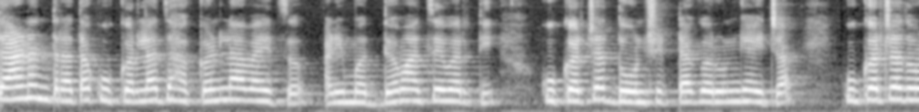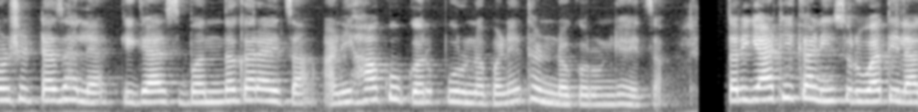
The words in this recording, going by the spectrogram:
त्यानंतर आता कुकरला झाकण लावायचं आणि मध्यम आचेवरती कुकरच्या दोन शिट्ट्या करून घ्यायच्या. कुकरच्या दोन शिट्ट्या झाल्या की गॅस बंद करायचा आणि हा कुकर पूर्णपणे थंड करून घ्यायचा. तर या ठिकाणी सुरुवातीला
